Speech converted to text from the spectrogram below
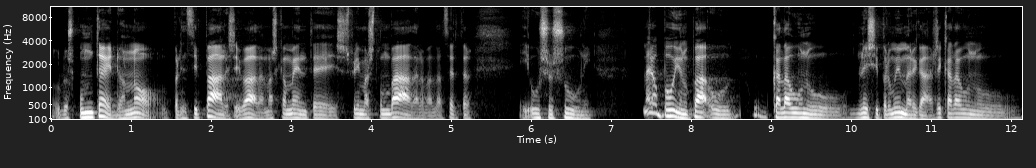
lo spuntello no, principale si va, mascamente si esprime stumbata, va da certi uso suni. Ma poi un po', cada uno, ne si per me casi, cada uno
